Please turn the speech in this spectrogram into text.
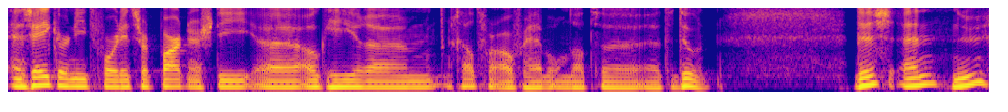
En zeker niet voor dit soort partners die eh, ook hier ehm, geld voor over hebben om dat eh, te doen. Dus, en nu?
